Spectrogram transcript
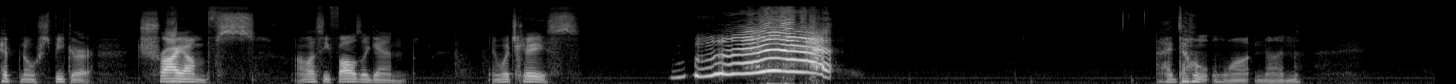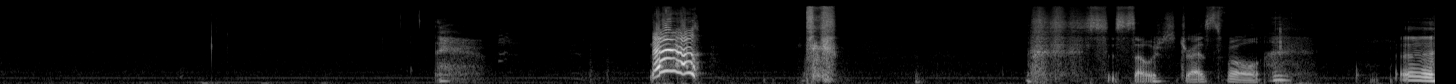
HypnoSpeaker triumphs unless he falls again. In which case, I don't want none. Ah! this is so stressful. Uh,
